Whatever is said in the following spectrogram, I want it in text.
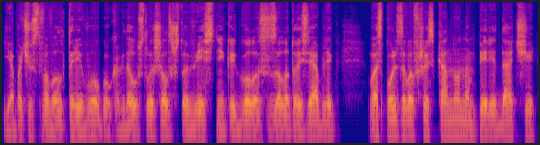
Я почувствовал тревогу, когда услышал, что Вестник и голос «Золотой зяблик», воспользовавшись каноном передачи,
